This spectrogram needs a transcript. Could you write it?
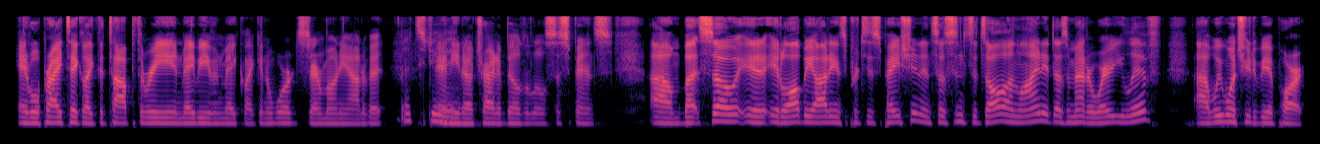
And we'll probably take like the top three and maybe even make like an award ceremony out of it Let's do and, it. you know, try to build a little suspense. Um, but so it, it'll all be audience participation. And so since it's all online, it doesn't matter where you live. Uh, we want you to be a part.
